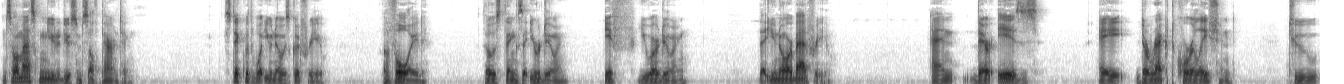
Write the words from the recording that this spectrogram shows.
And so I'm asking you to do some self parenting. Stick with what you know is good for you. Avoid those things that you're doing if you are doing that you know are bad for you. And there is a direct correlation to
